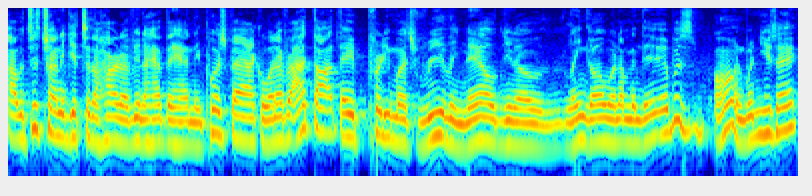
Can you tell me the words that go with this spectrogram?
I was just trying to get to the heart of, you know, have they had any pushback or whatever. I thought they pretty much really nailed, you know, lingo. And I mean, it was on, wouldn't you say?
